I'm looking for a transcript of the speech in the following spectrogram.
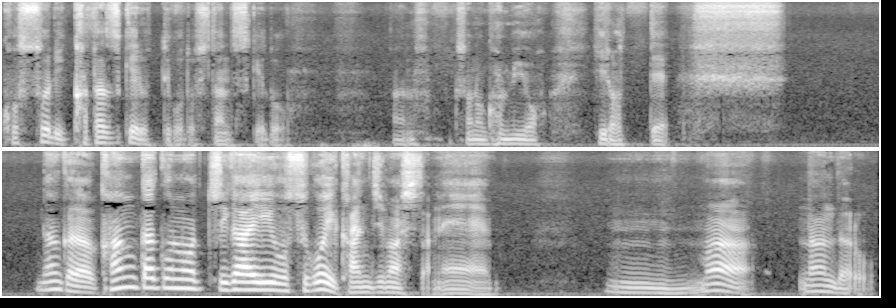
こっそり片付けるってことをしたんですけどあのそのゴミを拾ってなんか感覚の違いをすごい感じましたね。うんまあなんだろ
